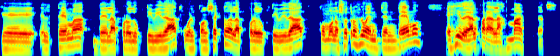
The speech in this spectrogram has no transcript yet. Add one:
que el tema de la productividad o el concepto de la productividad, como nosotros lo entendemos, es ideal para las máquinas.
